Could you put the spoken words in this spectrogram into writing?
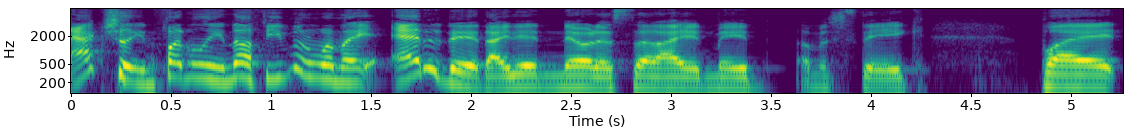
Actually, and funnily enough, even when I edited, I didn't notice that I had made a mistake. But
